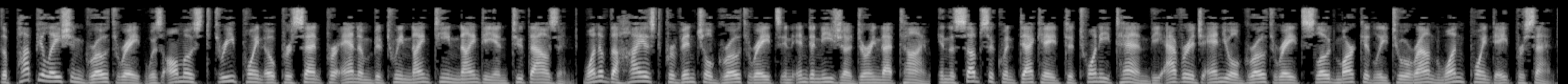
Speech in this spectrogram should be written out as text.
The population growth rate was almost 3.0% per annum between 1990 and 2000, one of the highest provincial growth rates in Indonesia during that time. In the subsequent decade to 2010, the average annual growth rate slowed markedly to around 1.8%.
